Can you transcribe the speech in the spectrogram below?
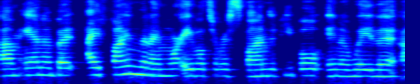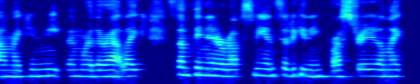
um, Anna, but I find that I'm more able to respond to people in a way that um, I can meet them where they're at. Like something interrupts me, and instead of getting frustrated, I'm like,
